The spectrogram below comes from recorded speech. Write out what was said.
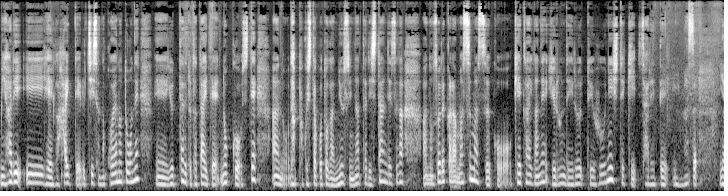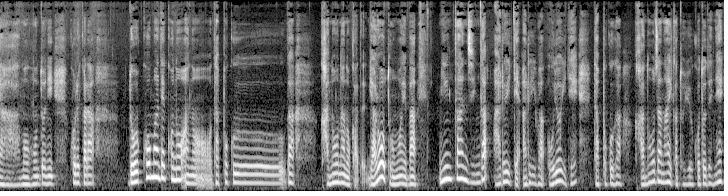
見張り兵が入っている小さな小屋の戸をね、えー、ゆったりと叩いてノックをしてあの脱北したことがニュースになったりしたんですがあのそれからますますこう警戒がね緩んでいるっていうふうに指摘されています。いやもう本当にこれからどこまでこのあの脱北が可能なのかやろうと思えば民間人が歩いてあるいは泳いで脱北が可能じゃないかということでね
